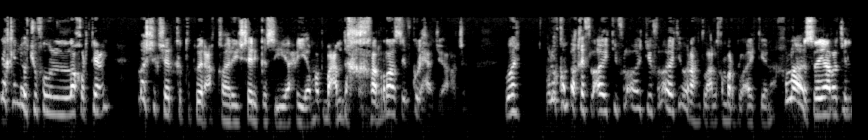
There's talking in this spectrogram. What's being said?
لكن لو تشوفوا الآخر تاعي ماشي شركة تطوير عقاري شركة سياحية مطبعة مدخل راسي في كل حاجة يا رجل. ولو كان باقي في ال IT في ال IT في ال IT. وراح نطلع الخمر بال IT أنا. خلاص يا رجل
